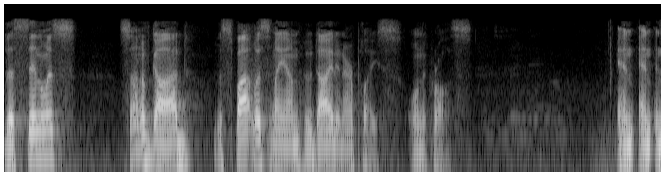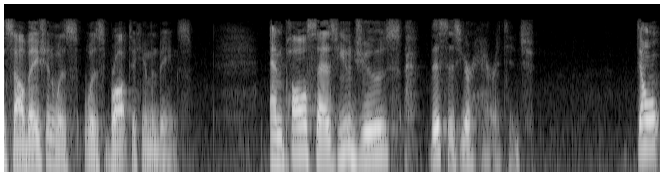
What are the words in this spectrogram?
The sinless Son of God the spotless Lamb who died in our place on the cross. And, and, and salvation was, was brought to human beings. And Paul says, You Jews, this is your heritage. Don't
